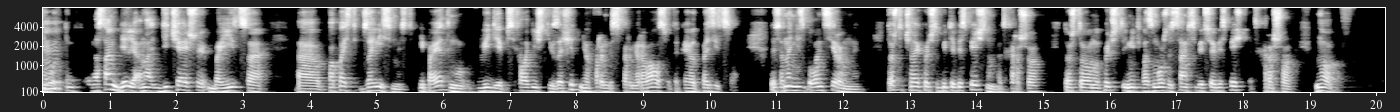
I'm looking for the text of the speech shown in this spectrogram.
Угу. Вот. На самом деле она дичайше боится попасть в зависимость. И поэтому в виде психологических защит у нее сформировалась вот такая вот позиция. То есть она не сбалансированная. То, что человек хочет быть обеспеченным, это хорошо. То, что он хочет иметь возможность сам себе все обеспечить, это хорошо. Но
